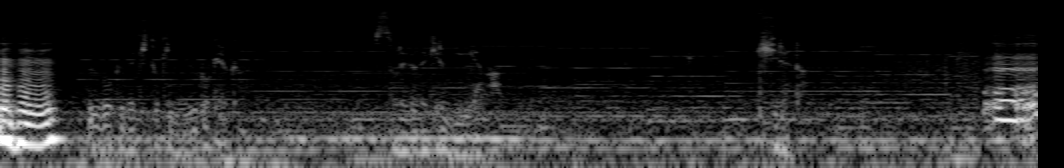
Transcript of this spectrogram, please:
動くべき時に動けるかそれができる人間は綺麗だ Mm.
